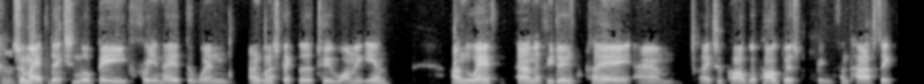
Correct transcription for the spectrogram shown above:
Mm. So my prediction will be for United to win. And I'm going to stick to the two one again. And the way, and if you do play, um, like so Pogba, Pogba's been fantastic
